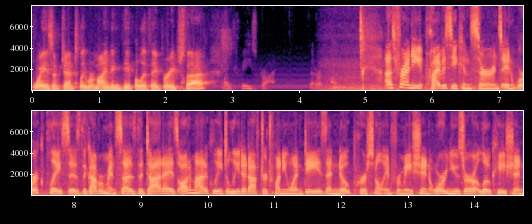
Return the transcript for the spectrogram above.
ways of gently reminding people if they breach that. As for any privacy concerns in workplaces, the government says the data is automatically deleted after 21 days and no personal information or user location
